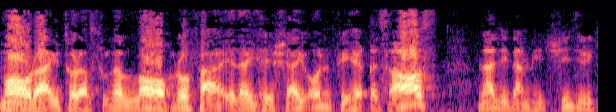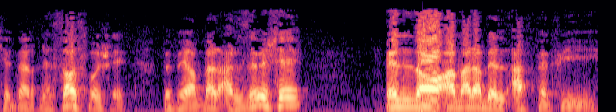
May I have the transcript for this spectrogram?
ما رأیت رسول الله رفع الیه شیء فیه قصاص ندیدم هیچ چیزی که در قصاص باشه به پیامبر عرضه بشه الا امر بالعفو فیه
